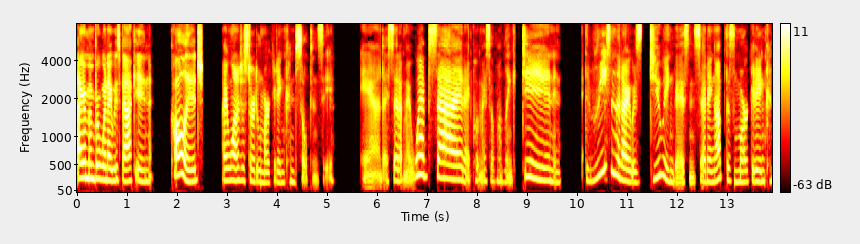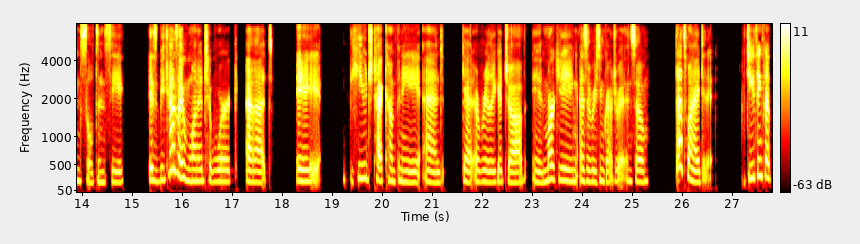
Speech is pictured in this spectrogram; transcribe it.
I remember when I was back in college, I wanted to start a marketing consultancy. And I set up my website, I put myself on LinkedIn. And the reason that I was doing this and setting up this marketing consultancy is because I wanted to work at a huge tech company and get a really good job in marketing as a recent graduate. And so that's why I did it. Do you think that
